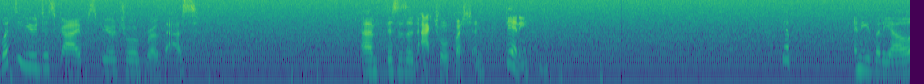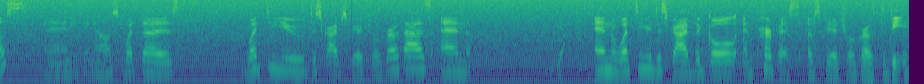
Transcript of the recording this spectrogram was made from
What do you describe spiritual growth as? Um, this is an actual question. Danny. Yep. Anybody else? Anything else? What does what do you describe spiritual growth as? And yeah and what do you describe the goal and purpose of spiritual growth to be?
